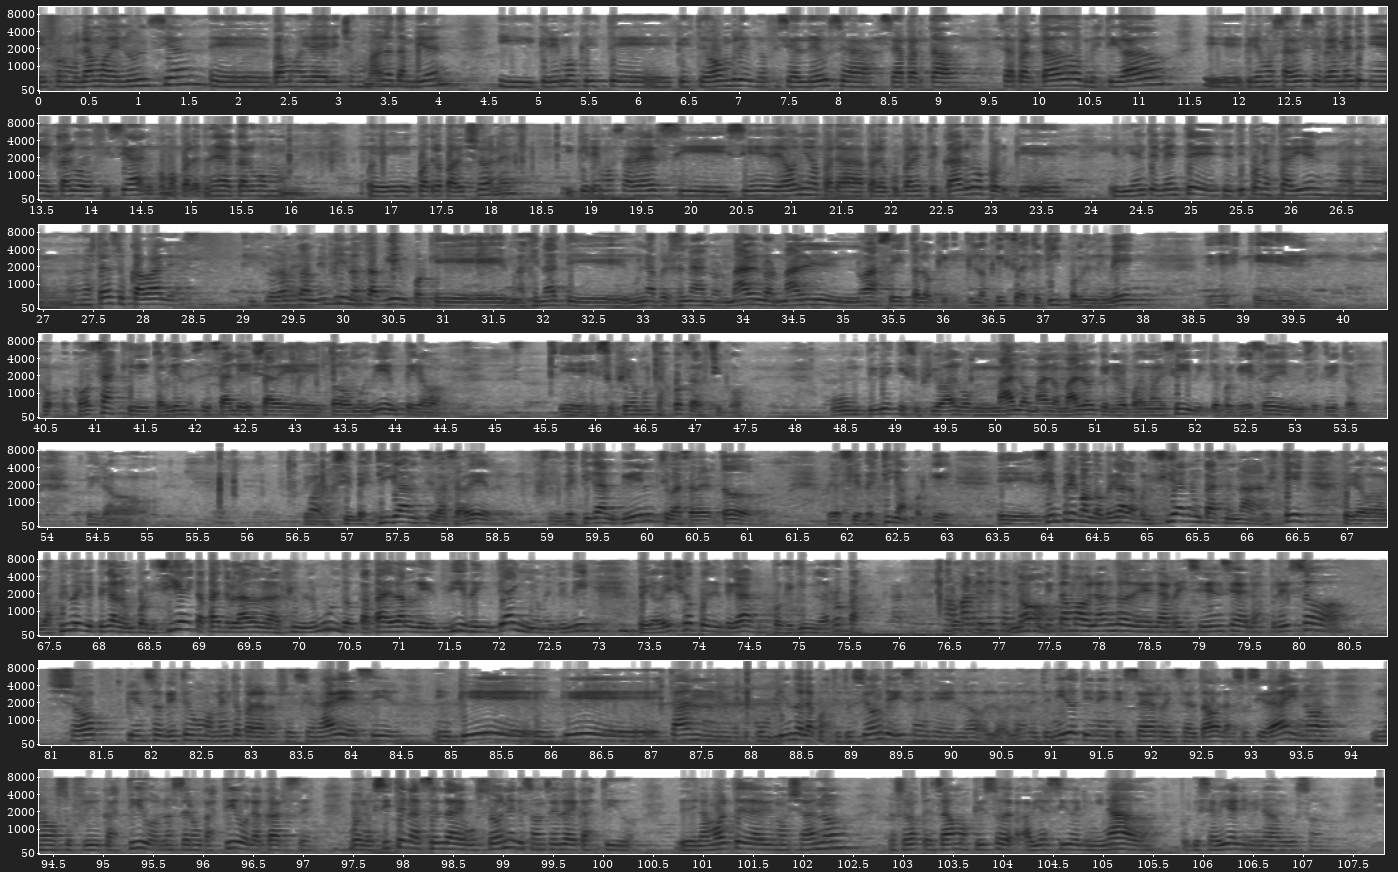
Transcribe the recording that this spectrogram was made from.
Eh, formulamos denuncia, eh, vamos a ir a derechos humanos también y queremos que este, que este hombre, el oficial de EU, sea, sea apartado. Sea apartado, investigado. Eh, queremos saber si realmente tiene el cargo de oficial, como para tener a cargo eh, cuatro pabellones y queremos saber si, si es idóneo para, para ocupar este cargo porque evidentemente este tipo no está bien, no, no, no, está en sus cabales. Psicológicamente no está bien porque imagínate una persona normal, normal no hace esto lo que, lo que hizo este tipo, ¿me entendés? Este, cosas que todavía no se sale, sabe todo muy bien, pero eh, sufrieron muchas cosas los chicos un pibe que sufrió algo malo, malo, malo, que no lo podemos decir, ¿viste? Porque eso es un secreto. Pero pero si investigan se va a saber si investigan bien se va a saber todo pero si investigan porque eh, siempre cuando pega la policía nunca hacen nada, ¿viste? Pero los pibes le pegan a un policía y capaz de trasladarlo al fin del mundo, capaz de darle 10, 20 años, ¿me entendés? Pero ellos pueden pegar porque tienen la ropa. Aparte en estos tiempos que estamos hablando de la reincidencia de los presos, yo pienso que este es un momento para reflexionar y decir en qué, en qué están cumpliendo la Constitución que dicen que los detenidos tienen que ser reinsertados a la sociedad y no, no sufrir castigo, no ser un castigo la cárcel. Bueno, existen las celdas de buzones que son celdas de castigo. Desde la muerte de David Moyano, nosotros pensábamos que eso había sido eliminado, porque se había eliminado el buzón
